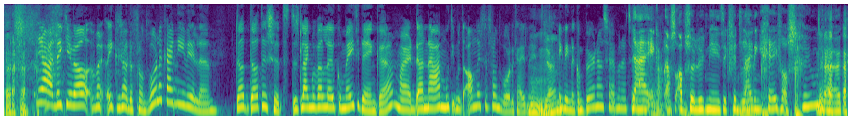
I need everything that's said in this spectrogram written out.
Ja, dat je wel. Maar ik zou de verantwoordelijkheid niet willen. Dat, dat is het. Dus het lijkt me wel leuk om mee te denken. Maar daarna moet iemand anders de verantwoordelijkheid nemen. Jij? Ik denk dat ik een burn-out zou hebben Ja, natuurlijk. ik abs- absoluut niet. Ik vind leiding geven als gruwelijk. Ik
